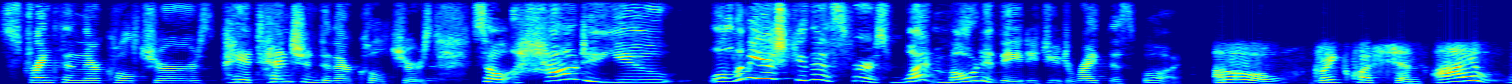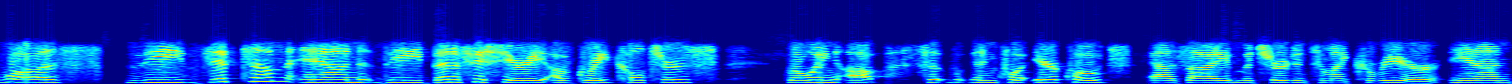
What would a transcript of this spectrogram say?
strengthen their cultures, pay attention to their cultures. So, how do you well, let me ask you this first. What motivated you to write this book? Oh, great question. I was the victim and the beneficiary of great cultures growing up in air quotes as I matured into my career. And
